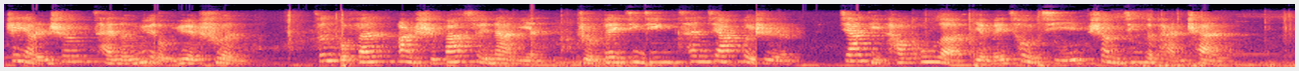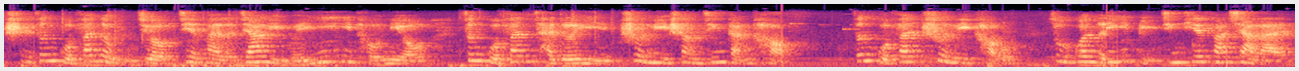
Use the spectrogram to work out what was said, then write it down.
这样人生才能越走越顺。曾国藩二十八岁那年，准备进京参加会试，家底掏空了，也没凑齐上京的盘缠。是曾国藩的五舅贱卖了家里唯一一头牛，曾国藩才得以顺利上京赶考。曾国藩顺利考中做官的第一笔津贴发下来，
